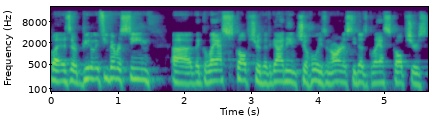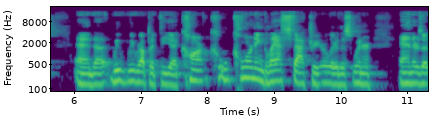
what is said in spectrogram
But it's a beautiful. If you've ever seen uh, the glass sculpture that a guy named Chihuly is an artist, he does glass sculptures, and uh, we we were up at the uh, Corning Glass Factory earlier this winter, and there's a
